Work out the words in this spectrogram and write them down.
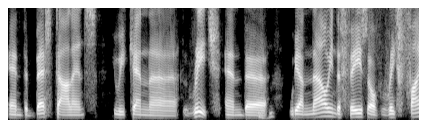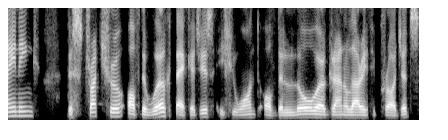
and the best talents we can uh, reach. And uh, mm-hmm. we are now in the phase of refining the structure of the work packages, if you want, of the lower granularity projects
